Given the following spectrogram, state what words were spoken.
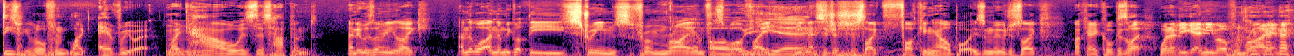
these people are from like everywhere. Like, mm. how has this happened? And it was only like. And then what? And then we got the streams from Ryan for Oh, Spotify. yeah. He messaged us just like "fucking hell, boys," and we were just like, "Okay, cool." Because like whenever you get an email from Ryan that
